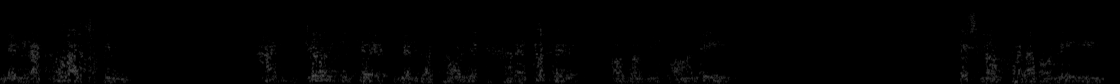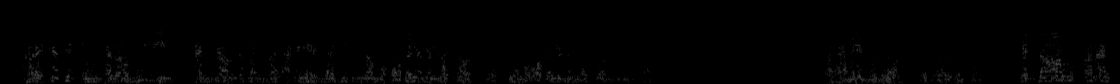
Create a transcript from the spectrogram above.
ملت ها هستیم هر جایی که ملت ها یک حرکت آزادی خواهانه اصلاح طلبانه حرکت انقلابی انجام بدن و علیه بدی اینا مقابل ملت مقابل ملت ها نیستن در همه دنیا مشاهده کنید ادعا می‌کنن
